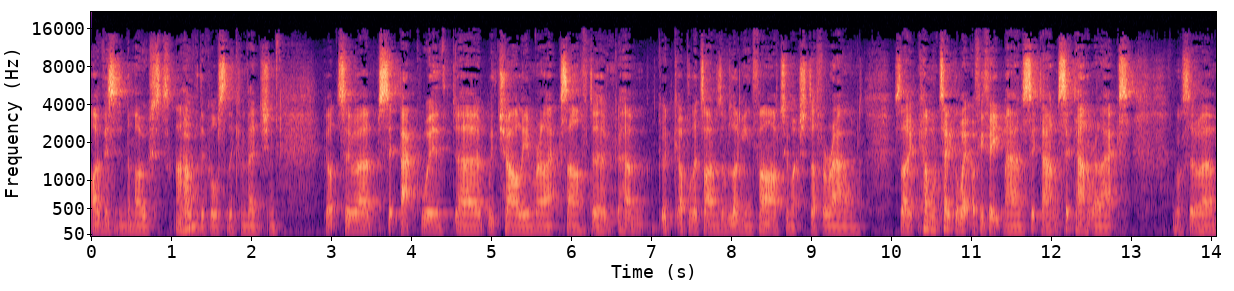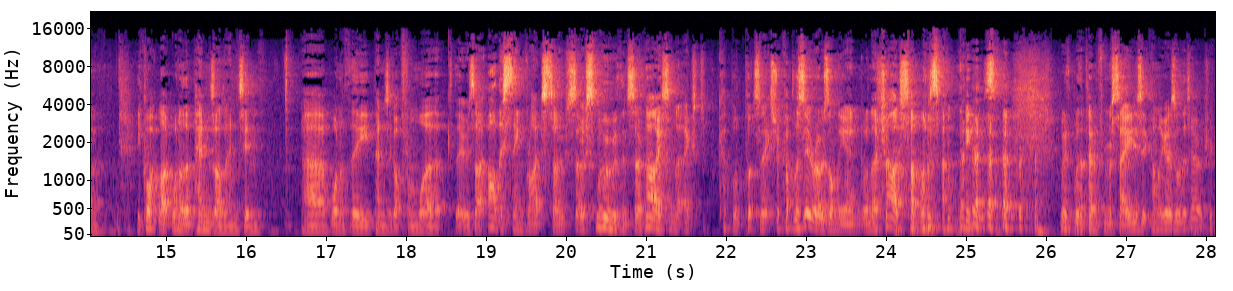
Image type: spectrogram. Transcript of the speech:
I visited the most Uh-huh. over the course of the convention. Got to uh, sit back with uh, with Charlie and relax after um, a good couple of times of lugging far too much stuff around. It's like, come on, take the weight off your feet, man. Sit down, sit down and relax. Also, um, he quite liked one of the pens I lent him. Uh, one of the pens I got from work that was like, oh, this thing writes so so smooth and so nice, and that extra couple puts an extra couple of zeros on the end when I charge someone something. So, with with a pen from Mercedes, it kind of goes with the territory.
